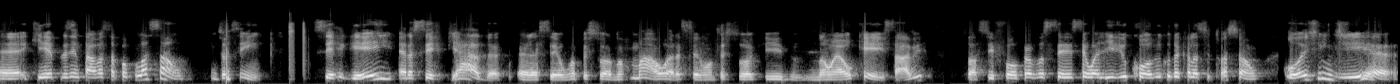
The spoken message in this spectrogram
é, que representava essa população. Então, assim, ser gay era ser piada, era ser uma pessoa normal, era ser uma pessoa que não é ok, sabe? Só se for para você ser o alívio cômico daquela situação. Hoje em dia,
